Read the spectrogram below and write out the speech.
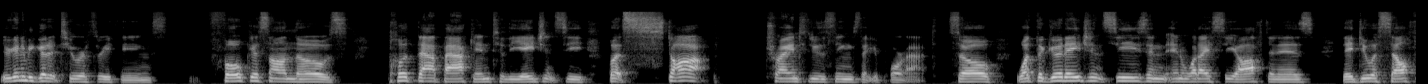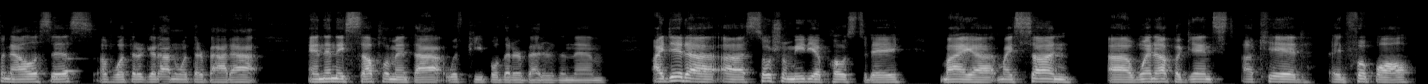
you're going to be good at two or three things. Focus on those, put that back into the agency, but stop trying to do the things that you're poor at. So, what the good agencies and, and what I see often is they do a self analysis of what they're good at and what they're bad at. And then they supplement that with people that are better than them. I did a, a social media post today. My uh, my son uh, went up against a kid in football.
